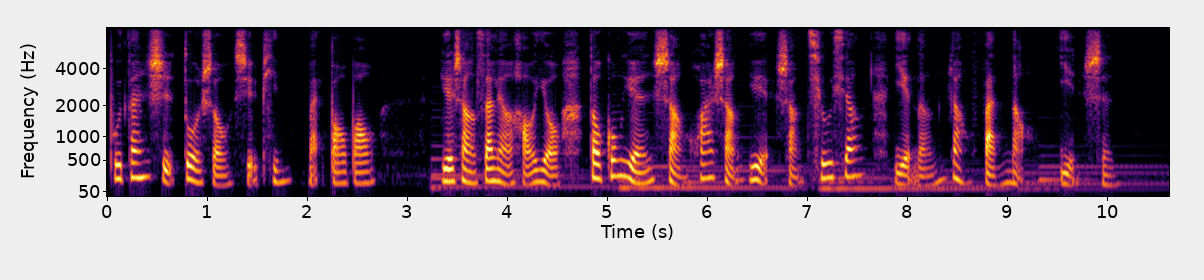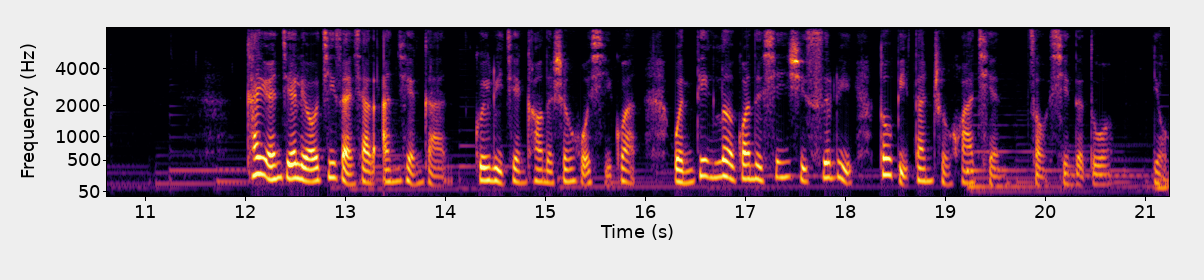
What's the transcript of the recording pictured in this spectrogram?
不单是剁手血拼买包包，约上三两好友到公园赏花赏月赏秋香，也能让烦恼隐身。开源节流积攒下的安全感、规律健康的生活习惯、稳定乐观的心绪思虑，都比单纯花钱走心的多，有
